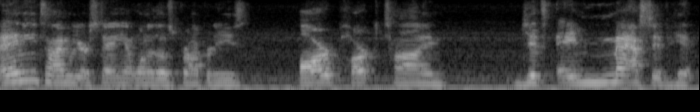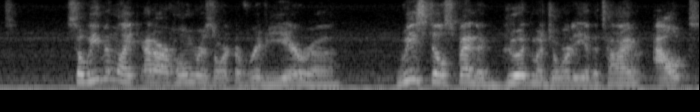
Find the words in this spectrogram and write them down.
Anytime we are staying at one of those properties, our park time gets a massive hit. So even like at our home resort of Riviera, we still spend a good majority of the time out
